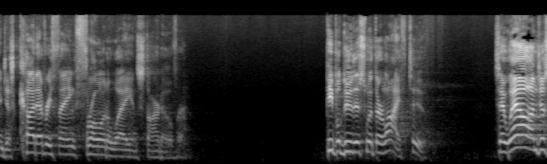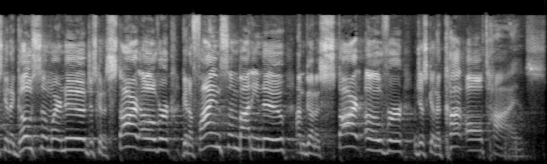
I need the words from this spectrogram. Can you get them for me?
and just cut everything, throw it away, and start over. People do this with their life too. Say, well, I'm just gonna go somewhere new, just gonna start over, gonna find somebody new, I'm gonna start over, I'm just gonna cut all ties.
